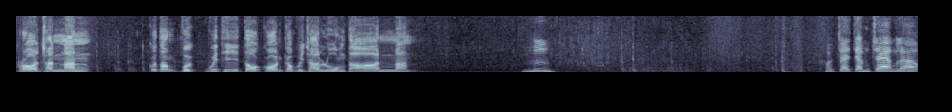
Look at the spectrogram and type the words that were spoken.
เพราะฉะนั้น ก็ต้องฝึกวิธีต่อกรกับวิชาลวงตานั่น อืมเข้าใจจำแจ้งแล้ว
